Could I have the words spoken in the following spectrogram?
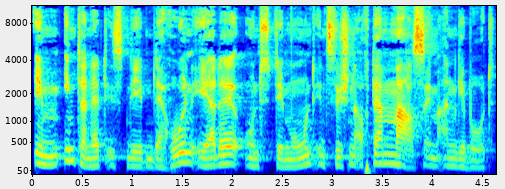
Im Internet ist neben der hohlen Erde und dem Mond inzwischen auch der Mars im Angebot.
